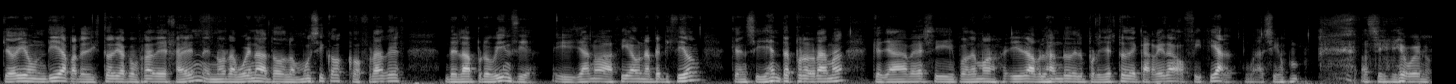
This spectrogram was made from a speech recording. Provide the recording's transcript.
que hoy es un día para la historia cofrade de Jaén. Enhorabuena a todos los músicos, cofrades de la provincia y ya nos hacía una petición que en siguientes programas, que ya a ver si podemos ir hablando del proyecto de carrera oficial. Así, así que bueno.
